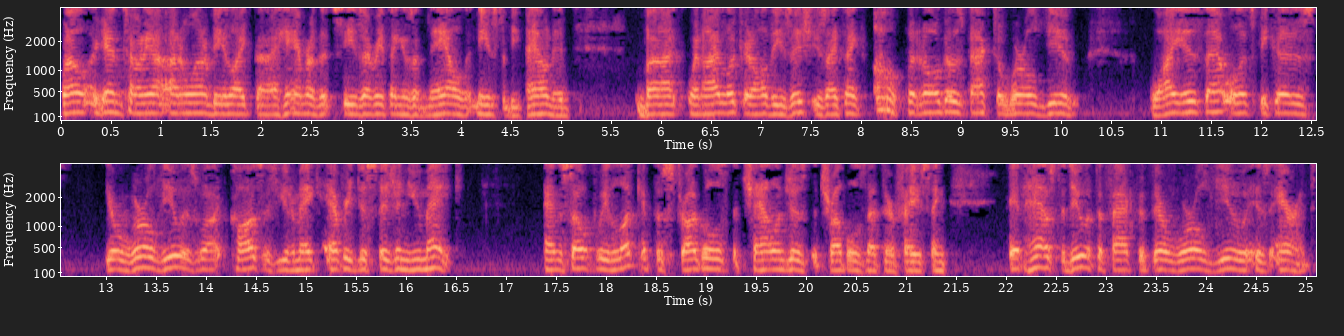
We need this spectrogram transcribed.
Well, again, Tony, I don't want to be like the hammer that sees everything as a nail that needs to be pounded. But when I look at all these issues, I think, oh, but it all goes back to worldview. Why is that? Well, it's because your worldview is what causes you to make every decision you make. And so if we look at the struggles, the challenges, the troubles that they're facing, it has to do with the fact that their worldview is errant.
